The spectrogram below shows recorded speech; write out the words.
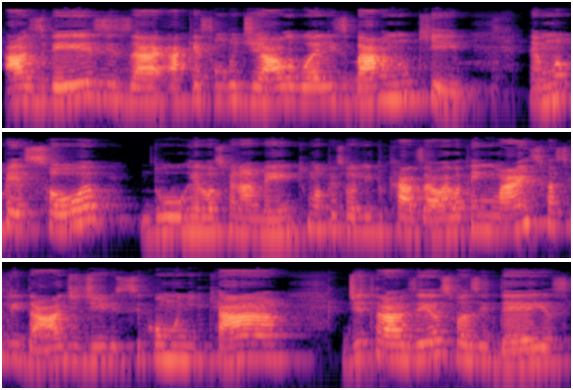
Às vezes a, a questão do diálogo ela esbarra no quê? É uma pessoa do relacionamento, uma pessoa ali do casal, ela tem mais facilidade de se comunicar, de trazer as suas ideias.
